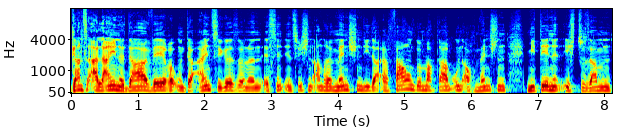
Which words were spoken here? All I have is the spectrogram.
ganz alleine da wäre und der Einzige, sondern es sind inzwischen andere Menschen, die da Erfahrung gemacht haben und auch Menschen, mit denen ich zusammen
